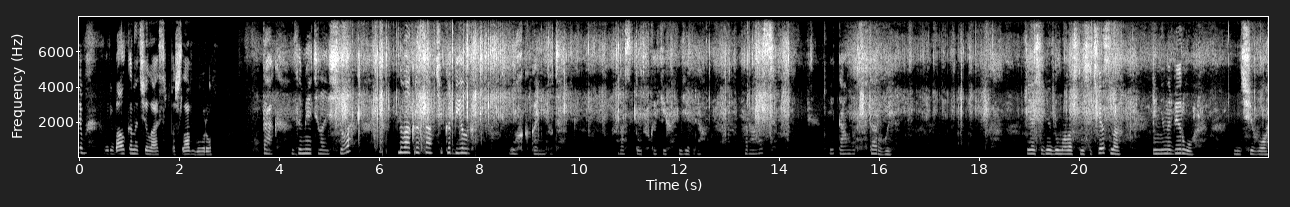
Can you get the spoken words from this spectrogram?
Общем, рыбалка началась. Пошла в гору. Так, заметила еще два красавчика белых. Ох, как они тут растут, в каких дебрях. Раз. И там вот второй. Я сегодня думала, что, если честно, и не наберу ничего.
